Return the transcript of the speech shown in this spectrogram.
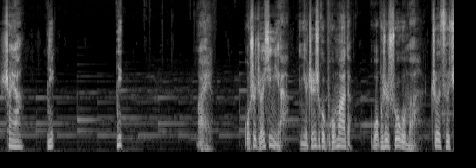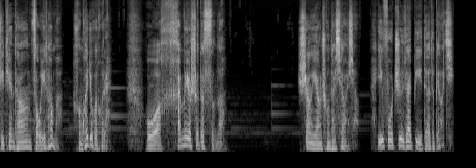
尚阳，你，你，哎，我是哲熙你啊，你真是个婆妈的！我不是说过吗？这次去天堂走一趟嘛，很快就会回来，我还没有舍得死呢。尚阳冲他笑笑，一副志在必得的表情。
